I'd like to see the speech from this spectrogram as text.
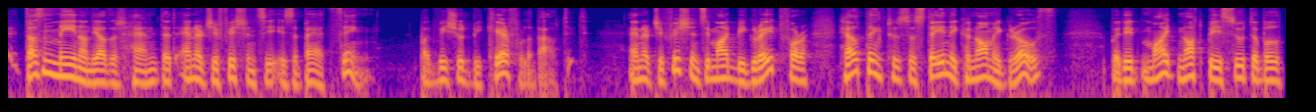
It doesn't mean, on the other hand, that energy efficiency is a bad thing, but we should be careful about it. Energy efficiency might be great for helping to sustain economic growth, but it might not be suitable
